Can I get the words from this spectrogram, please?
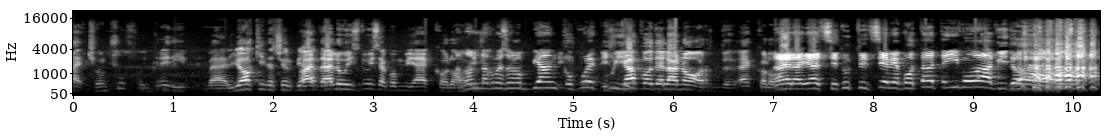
Eh, c'è un ciuffo incredibile. Beh, gli occhi da cerbiato. Guarda, Luis, lui si è convinto, eccolo. Madonna il, come sono bianco pure il qui. capo della Nord, eccolo. Dai ragazzi, tutti insieme votate Ivo Avido. No.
